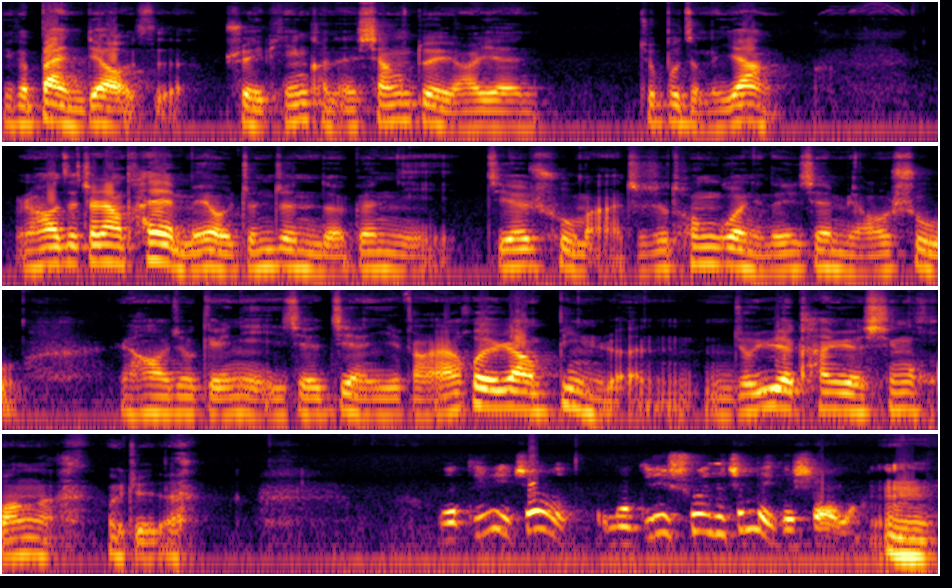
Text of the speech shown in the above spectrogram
一个半吊子，水平可能相对而言就不怎么样。然后再加上他也没有真正的跟你接触嘛，只是通过你的一些描述，然后就给你一些建议，反而会让病人你就越看越心慌啊。我觉得，我给你这样，我给你说一个这么一个事儿吧。嗯。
